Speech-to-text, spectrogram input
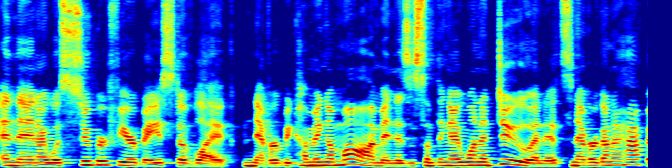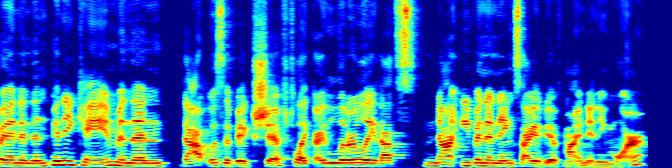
And then I was super fear based of like never becoming a mom and is this something I want to do and it's never going to happen. And then Penny came and then that was a big shift. Like I literally, that's not even an anxiety of mine anymore.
